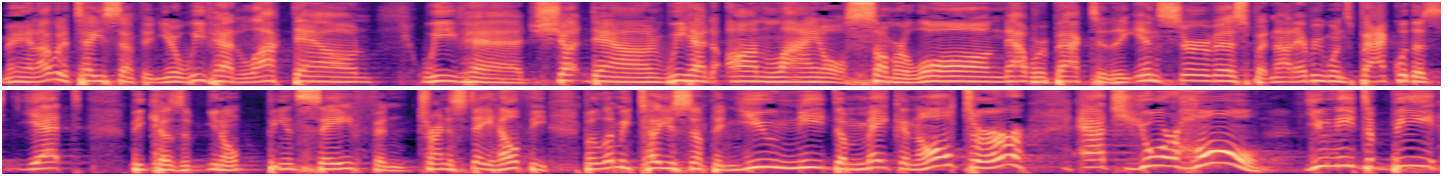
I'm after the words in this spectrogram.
Man, I would tell you something. You know, we've had lockdown We've had shutdown. We had online all summer long. Now we're back to the in service, but not everyone's back with us yet because of, you know, being safe and trying to stay healthy. But let me tell you something. You need to make an altar at your home. You need to be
